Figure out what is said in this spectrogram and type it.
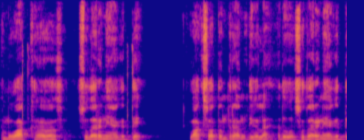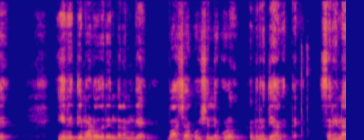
ನಮ್ಮ ವಾಕ್ ಸುಧಾರಣೆ ಆಗುತ್ತೆ. ವಾಕ್ ಸ್ವಾತಂತ್ರ್ಯ ಅಂತೀವಲ್ಲ, ಅದು ಸುಧಾರಣೆ ಆಗುತ್ತೆ. ಈ ರೀತಿ ಮಾಡೋದರಿಂದ ನಮಗೆ ಭಾಷಾ ಕೌಶಲ್ಯಗಳು ಅಭಿವೃದ್ಧಿ ಆಗುತ್ತೆ. ಸರಿನಾ?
